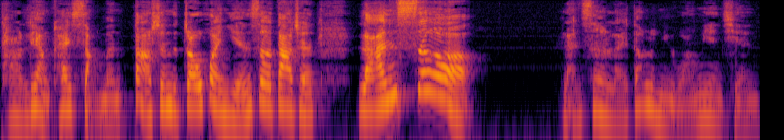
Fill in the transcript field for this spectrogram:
她亮开嗓门，大声的召唤颜色大臣——蓝色。蓝色来到了女王面前，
